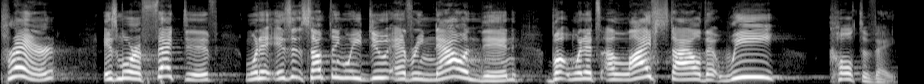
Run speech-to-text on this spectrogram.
Prayer is more effective when it isn't something we do every now and then, but when it's a lifestyle that we cultivate.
